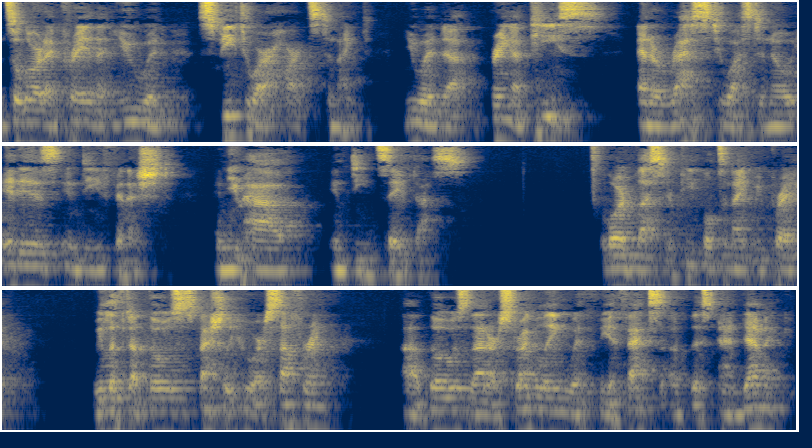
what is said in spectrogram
And so, Lord, I pray that you would speak to our hearts tonight. You would uh, bring a peace and a rest to us to know it is indeed finished and you have indeed saved us. Lord, bless your people tonight, we pray. We lift up those especially who are suffering, uh, those that are struggling with the effects of this pandemic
